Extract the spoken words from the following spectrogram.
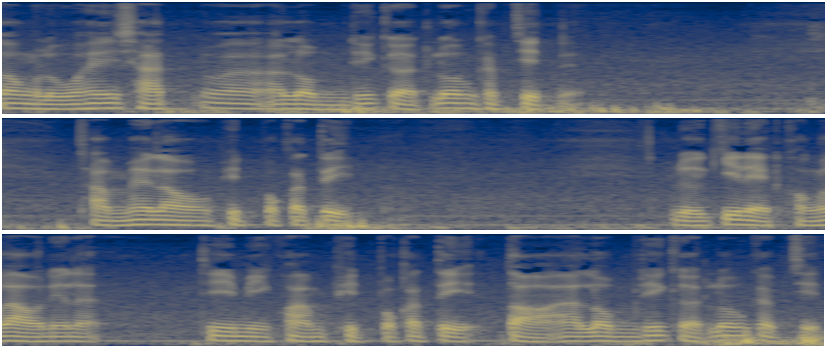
ต้องรู้ให้ชัดว่าอารมณ์ที่เกิดร่วมกับจิตเนี่ยทำให้เราผิดปกติ หรือกิเลสของเราเนี่ยแหละที่มีความผิดปกติต่ออารมณ์ที่เกิดร่วมกับจิต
